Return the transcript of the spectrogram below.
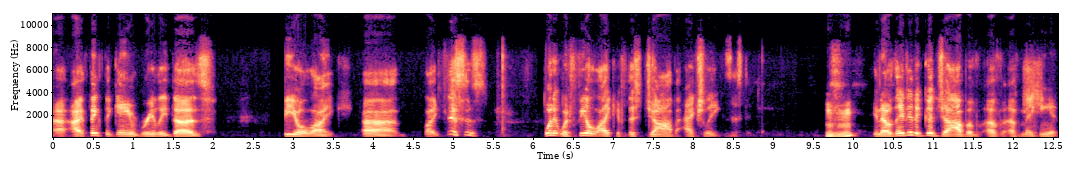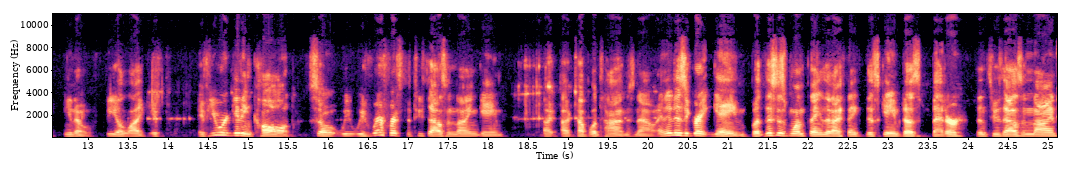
uh, I think the game really does feel like uh, like this is what it would feel like if this job actually existed. Mm-hmm. You know, they did a good job of, of of making it, you know, feel like if if you were getting called. So we we've referenced the 2009 game a, a couple of times now, and it is a great game. But this is one thing that I think this game does better than 2009,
